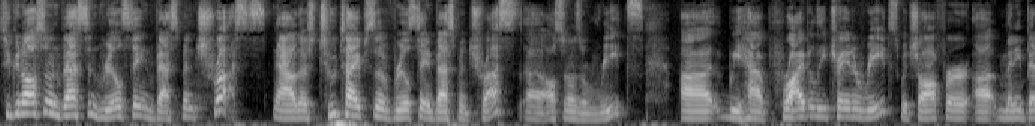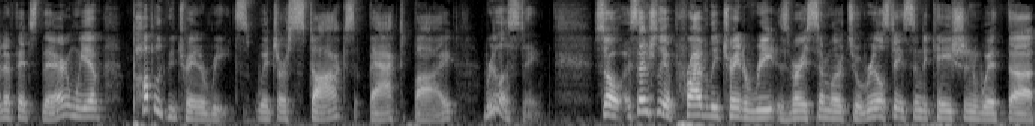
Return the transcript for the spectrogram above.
So you can also invest in real estate investment trusts. Now, there's two types of real estate investment trusts, uh, also known as REITs. Uh, we have privately traded REITs, which offer uh, many benefits there, and we have publicly traded REITs, which are stocks backed by real estate. So essentially, a privately traded REIT is very similar to a real estate syndication with uh,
